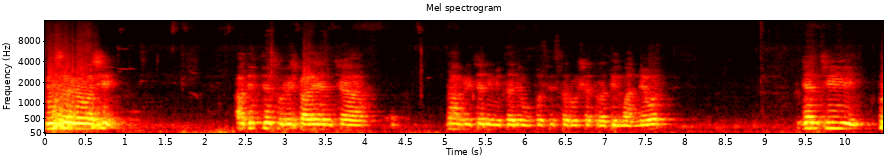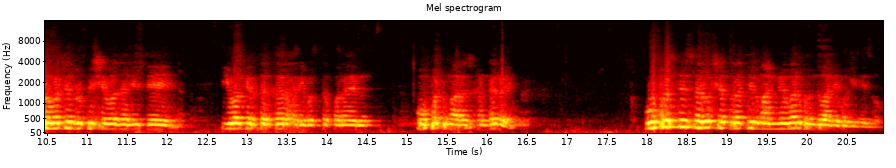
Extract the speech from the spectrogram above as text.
निसर्गवासी आदित्य सुरेश काळे यांच्या दहावीच्या निमित्ताने उपस्थित सर्व क्षेत्रातील मान्यवर ज्यांची प्रवचन रूपी सेवा झाली ते युवा कीर्तनकार हरिभक्त परायण पोपट महाराज खंडगळे. उपस्थित सर्व क्षेत्रातील मान्यवर बंधू आणि भगिनींनो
